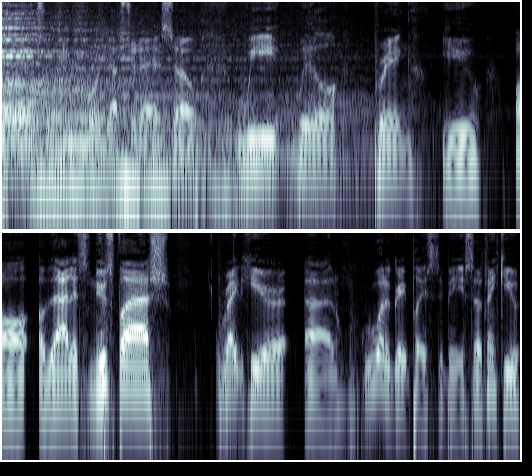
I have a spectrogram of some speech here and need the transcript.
Uh, Supreme Court yesterday, so we will bring you all of that. It's Newsflash right here. Uh, what a great place to be. So thank you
